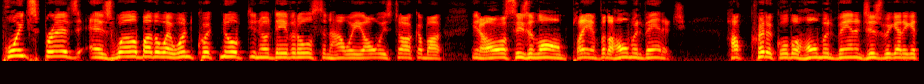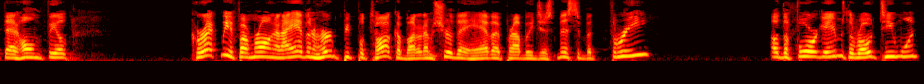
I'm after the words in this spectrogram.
point spreads as well. By the way, one quick note, you know, David Olson, how we always talk about, you know, all season long playing for the home advantage. How critical the home advantage is. We got to get that home field. Correct me if I'm wrong, and I haven't heard people talk about it. I'm sure they have. I probably just missed it. But three of the four games, the road team won,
